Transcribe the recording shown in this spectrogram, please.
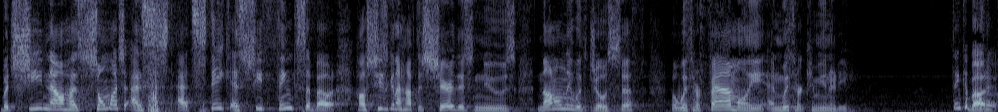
but she now has so much as, at stake as she thinks about how she's going to have to share this news, not only with Joseph, but with her family and with her community. Think about it.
